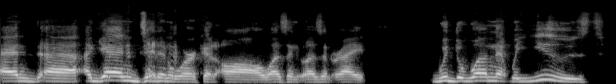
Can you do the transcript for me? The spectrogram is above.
And uh, again, didn't work at all. wasn't wasn't right. With the one that we used,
